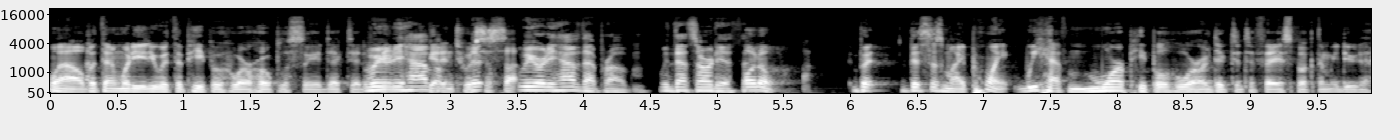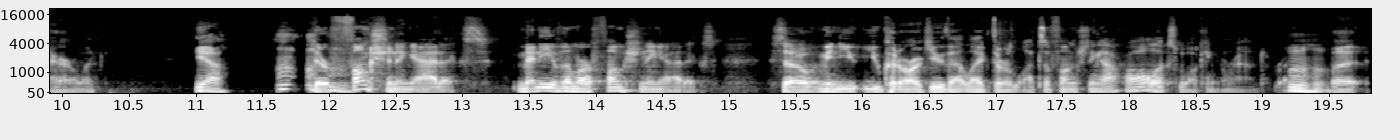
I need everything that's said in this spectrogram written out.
Well, but then what do you do with the people who are hopelessly addicted? we already have get into a society. We already have that problem. That's already a thing. Oh no, but this is my point. We have more people who are addicted to Facebook than we do to heroin. Yeah, they're functioning addicts. Many of them are functioning addicts. So, I mean, you, you could argue that like there are lots of functioning alcoholics walking around, right? Mm-hmm. But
